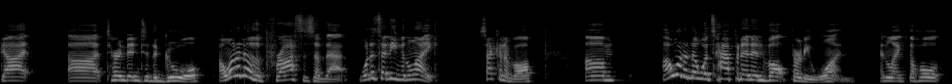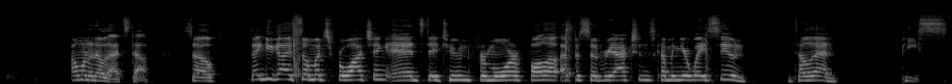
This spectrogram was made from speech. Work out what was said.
got uh, turned into the ghoul. I want to know the process of that. What is that even like? Second of all, um, I want to know what's happening in Vault 31 and like the whole. I want to know that stuff. So thank you guys so much for watching and stay tuned for more Fallout episode reactions coming your way soon. Until then, peace.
